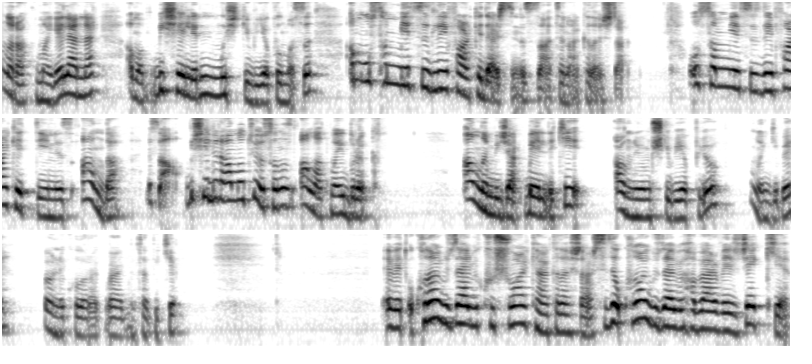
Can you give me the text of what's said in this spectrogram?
Bunlar aklıma gelenler ama bir şeylerin mış gibi yapılması. Ama o samimiyetsizliği fark edersiniz zaten arkadaşlar. O samimiyetsizliği fark ettiğiniz anda mesela bir şeyleri anlatıyorsanız anlatmayı bırakın. Anlamayacak belli ki anlıyormuş gibi yapıyor. Bunun gibi Örnek olarak verdim tabii ki. Evet o kadar güzel bir kuş var ki arkadaşlar. Size o kadar güzel bir haber verecek ki.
